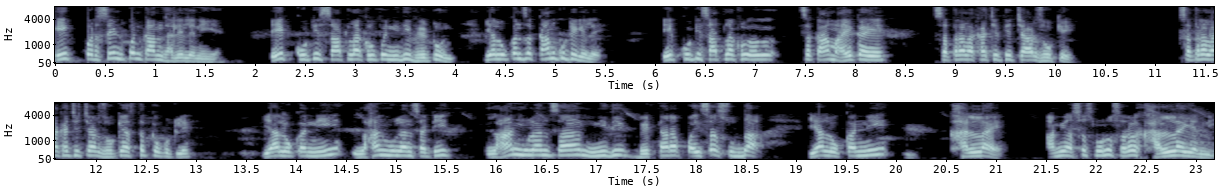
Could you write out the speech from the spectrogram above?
एक पर्सेंट पण काम झालेलं नाही आहे एक कोटी सात लाख रुपये निधी भेटून या लोकांचं काम कुठे गेलंय? एक कोटी सात लाख चं काम आहे का हे? सतरा लाखाचे ते चार झोके. सतरा लाखाचे चार झोके असतात का कुठले? या लोकांनी लहान मुलांसाठी लहान मुलांचा निधी भेटणारा पैसा सुद्धा या लोकांनी खाल्लाय. आम्ही असंच म्हणू सरळ खाल्लाय यांनी.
